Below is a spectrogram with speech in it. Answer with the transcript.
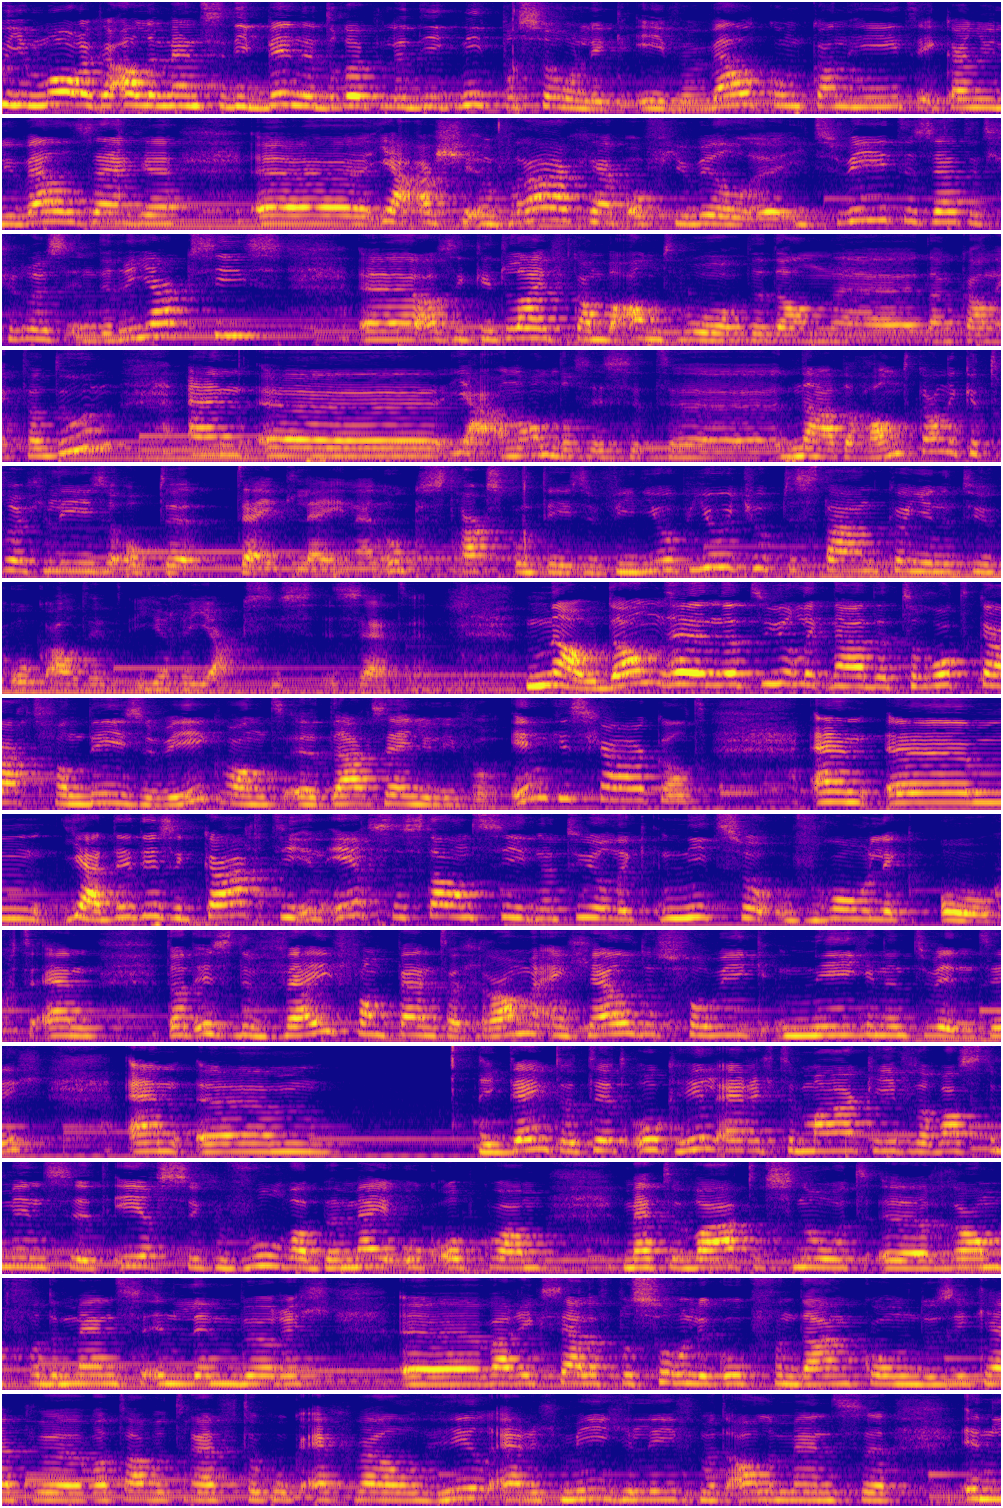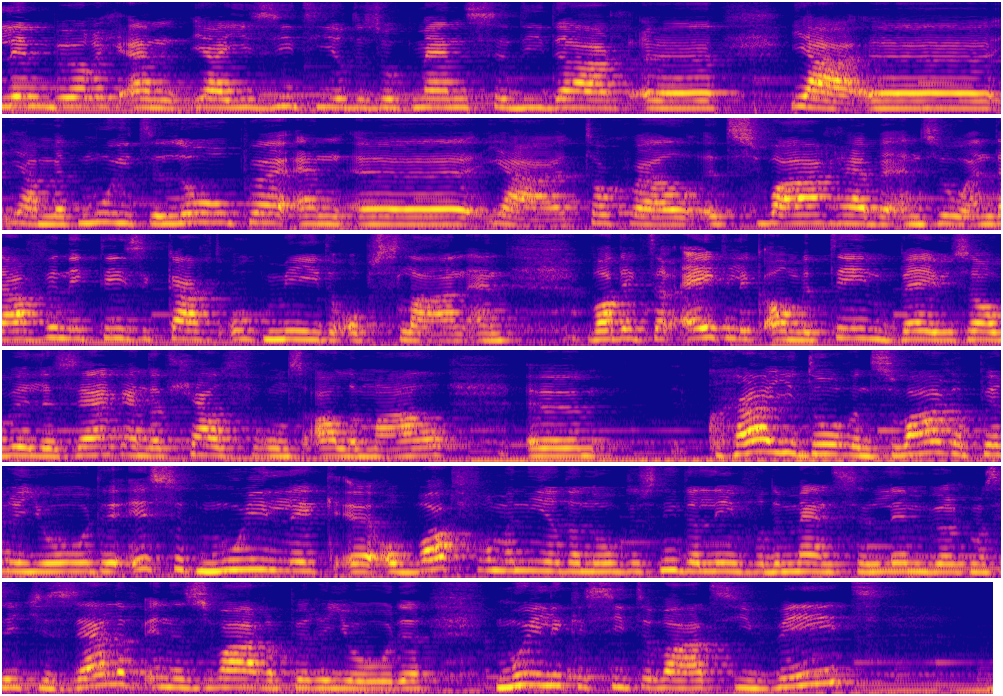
Goedemorgen alle mensen die binnendruppelen die ik niet persoonlijk even welkom kan heten. Ik kan jullie wel zeggen, uh, ja, als je een vraag hebt of je wil uh, iets weten, zet het gerust in de reacties. Uh, als ik het live kan beantwoorden, dan, dan kan ik dat doen. En ja, anders is het na de hand, kan ik het teruglezen op de tijdlijn. En ook straks komt deze video op YouTube te staan, kun je natuurlijk ook altijd je reacties zetten. Nou, dan natuurlijk naar de tarot kaart van deze week, want uh, daar zijn jullie voor ingeschakeld. En um, ja, dit is een kaart die in eerste instantie natuurlijk niet zo vrolijk oogt. En dat is de 5 van pentagrammen en geldt dus voor week 29. En um, ik denk dat dit ook heel erg te maken heeft. Dat was tenminste het eerste gevoel wat bij mij ook opkwam met de watersnoodramp uh, voor de mensen in Limburg. Uh, waar ik zelf persoonlijk ook vandaan kom. Dus ik heb uh, wat dat betreft toch ook echt wel heel erg meegeleefd met alle mensen in Limburg. En ja, je ziet hier dus ook mensen die daar ja, ja, met moeite lopen. En ja, toch wel het zwaar hebben en zo. En daar vind ik deze kaart ook mede op slaan. En wat ik er eigenlijk al meteen bij zou willen zeggen, en dat geldt voor ons allemaal. Uh, ga je door een zware periode? Is het moeilijk? Uh, op wat voor manier dan ook. Dus niet alleen voor de mensen in Limburg, maar zit je zelf in een zware periode, moeilijke situatie. Weet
